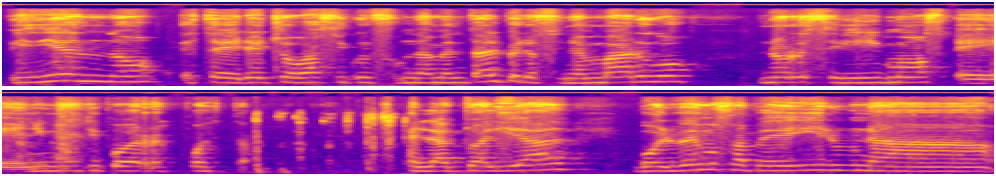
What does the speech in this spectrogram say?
pidiendo este derecho básico y fundamental, pero sin embargo no recibimos eh, ningún tipo de respuesta. En la actualidad volvemos a pedir una,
